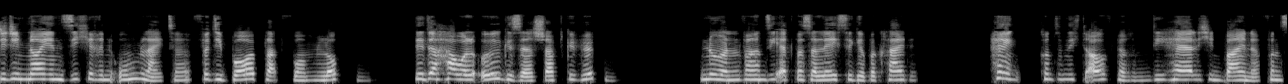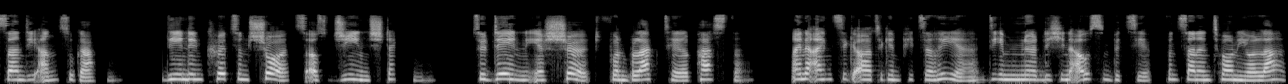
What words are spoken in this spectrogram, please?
die die neuen sicheren Umleiter für die Bohrplattform lobten, die der Howell Ölgesellschaft gehörten. Nun waren sie etwas erlässiger bekleidet. Hank konnte nicht aufhören, die herrlichen Beine von Sandy anzugaffen, die in den kurzen Shorts aus Jeans steckten, zu denen ihr Shirt von Blacktail passte, einer einzigartigen Pizzeria, die im nördlichen Außenbezirk von San Antonio lag.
